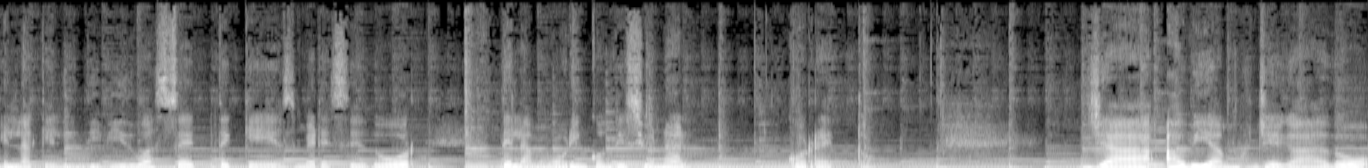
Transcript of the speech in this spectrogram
en la que el individuo acepte que es merecedor del amor incondicional. Correcto. Ya habíamos llegado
